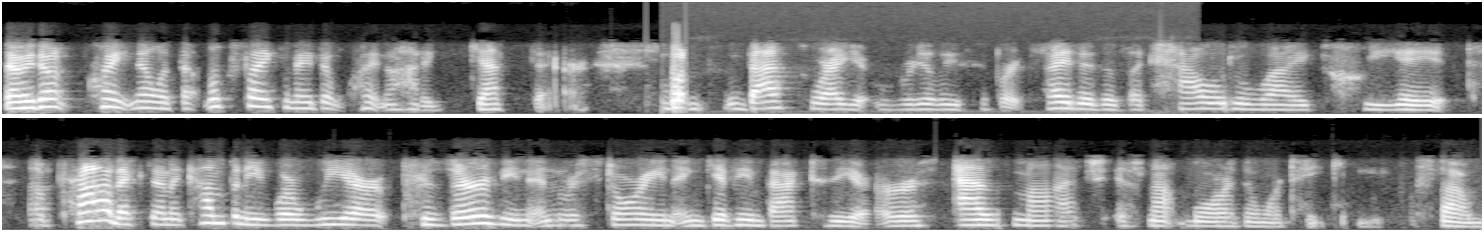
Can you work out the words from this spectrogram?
Now, I don't quite know what that looks like and I don't quite know how to get there. But that's where I get really super excited is like, how do I create a product and a company where we are preserving and restoring and giving back to the earth as much, if not more, than we're taking? So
